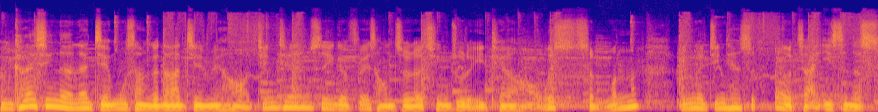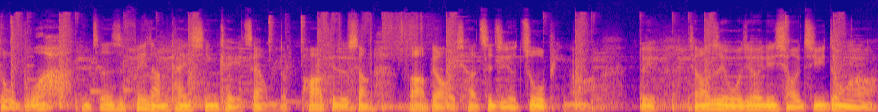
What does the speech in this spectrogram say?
很开心的在节目上跟大家见面哈。今天是一个非常值得庆祝的一天哈，为什么呢？因为今天是二宅一生的首播啊，真的是非常开心，可以在我们的 Pocket 上发表一下自己的作品啊。对，想到这里我就有点小激动啊。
